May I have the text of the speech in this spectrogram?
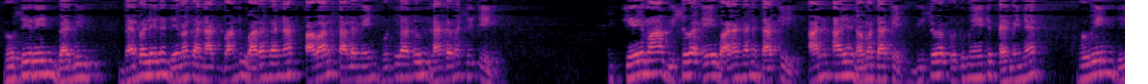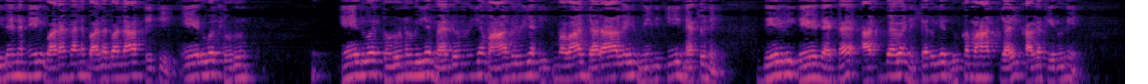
රොසිරින් බැබලෙන දෙවගණක් බඳු වරගණක් පවන් තලමින් බුදුරදුන් ළඟම සිටී. කේමා විසව ඒ වරගණ දකි අන් අය නොම දකි විසව පුදුමයට පැමිණ රුවින් දිලෙන ඒ වරගන බල බලා සිටි. ඒරුව තුරුන් ඒරුව තුරුණු විය මැදුම් විය මාළු විය ඉක්මවා ජරාවෙන් මිදිකී නැතුනි. දේවි ඒ දැක අත්බව නිසරුය දුක මහත් යයි කල කිරුනි.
